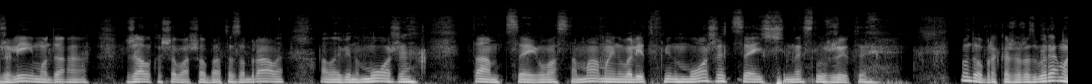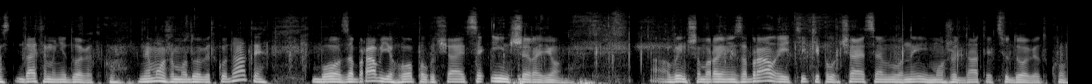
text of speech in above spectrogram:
жаліємо, да, жалко, що вашого брата забрали, але він може. Там цей, у вас там мама інвалід, він може цей не служити. Ну добре, кажу, розберемось, дайте мені довідку. Не можемо довідку дати, бо забрав його, виходить, інший район. В іншому районі забрали, і тільки, виходить, вони можуть дати цю довідку.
